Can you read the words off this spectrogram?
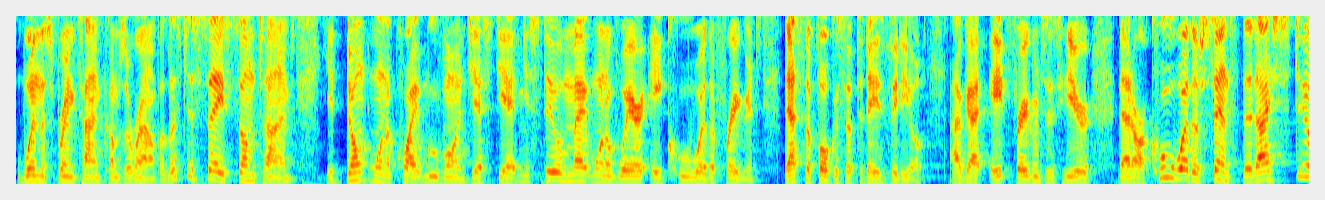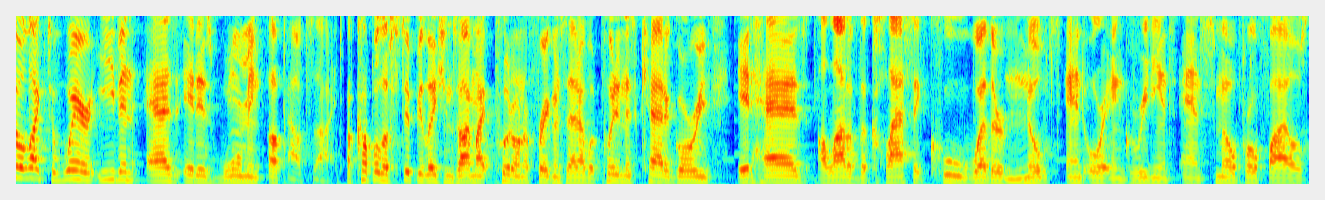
when the springtime comes around. But let's just say sometimes you don't want to quite move on just yet and you still might want to wear a cool weather fragrance. That's the focus of today's video. I've got eight fragrances here that are cool weather scents that I still like to wear even as it is warming up outside. A couple of stipulations I might put on a fragrance that I would put in this category, it has a lot of the classic cool weather notes and or ingredients and smell profiles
